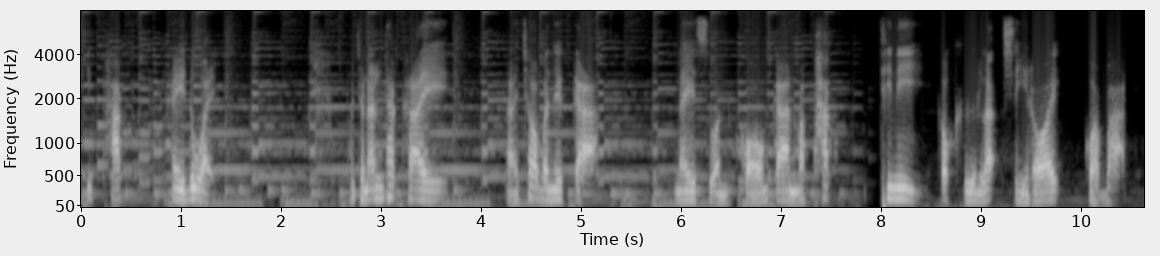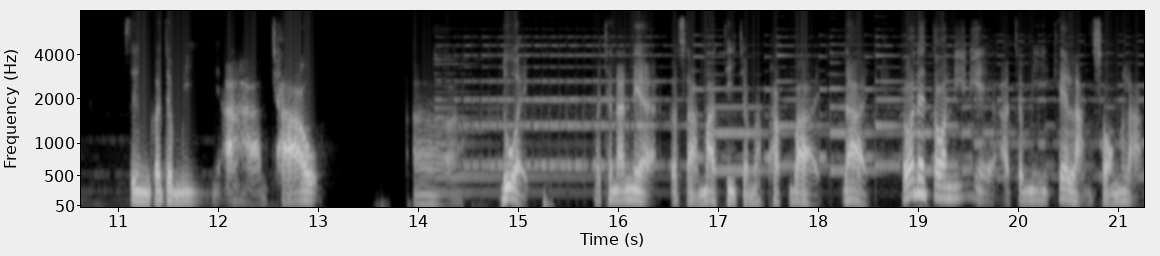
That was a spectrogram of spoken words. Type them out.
ที่พักให้ด้วย เพราะฉะนั้นถ้าใครอชอบบรรยากาศในส่วนของการมาพักที่นี่ก็คืนละ 400 กว่าบาท ซึ่งก็จะมีอาหารเช้าด้วย เพราะฉะนั้นเนี่ยก็สามารถที่จะมาพักบ่ายได้ แต่ว่าในตอนนี้เนี่ยอาจจะมีแค่หลังสองหลัง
